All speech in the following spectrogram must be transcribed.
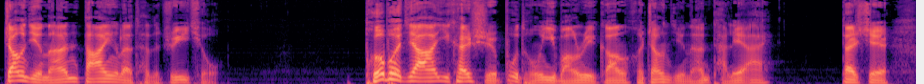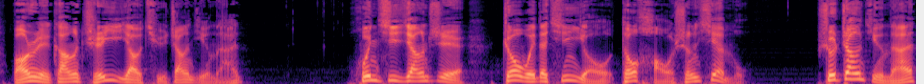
张景南答应了他的追求。婆婆家一开始不同意王瑞刚和张景南谈恋爱，但是王瑞刚执意要娶张景南。婚期将至，周围的亲友都好生羡慕，说张景南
